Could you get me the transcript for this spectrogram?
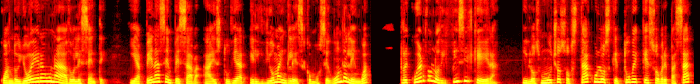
Cuando yo era una adolescente y apenas empezaba a estudiar el idioma inglés como segunda lengua, recuerdo lo difícil que era y los muchos obstáculos que tuve que sobrepasar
